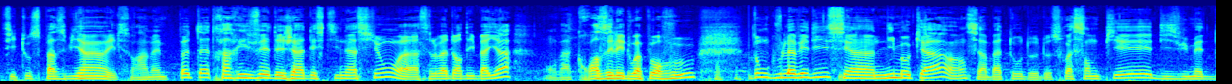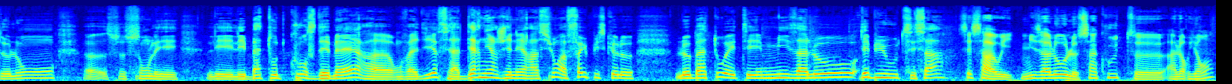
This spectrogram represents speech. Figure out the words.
Si tout se passe bien, il sera même peut-être arrivé déjà à destination à Salvador d'Ibaya. On va croiser les doigts pour vous. Donc vous l'avez dit, c'est un IMOCA, hein, c'est un bateau de, 60 pieds, 18 mètres de long. Euh, ce sont les, les, bateaux de course des mers, euh, on va dire. C'est la dernière génération à feuille puisque le, le bateau a été mis à l'eau début août, c'est ça? C'est ça, oui. Mis à l'eau le 5 août euh, à Lorient.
